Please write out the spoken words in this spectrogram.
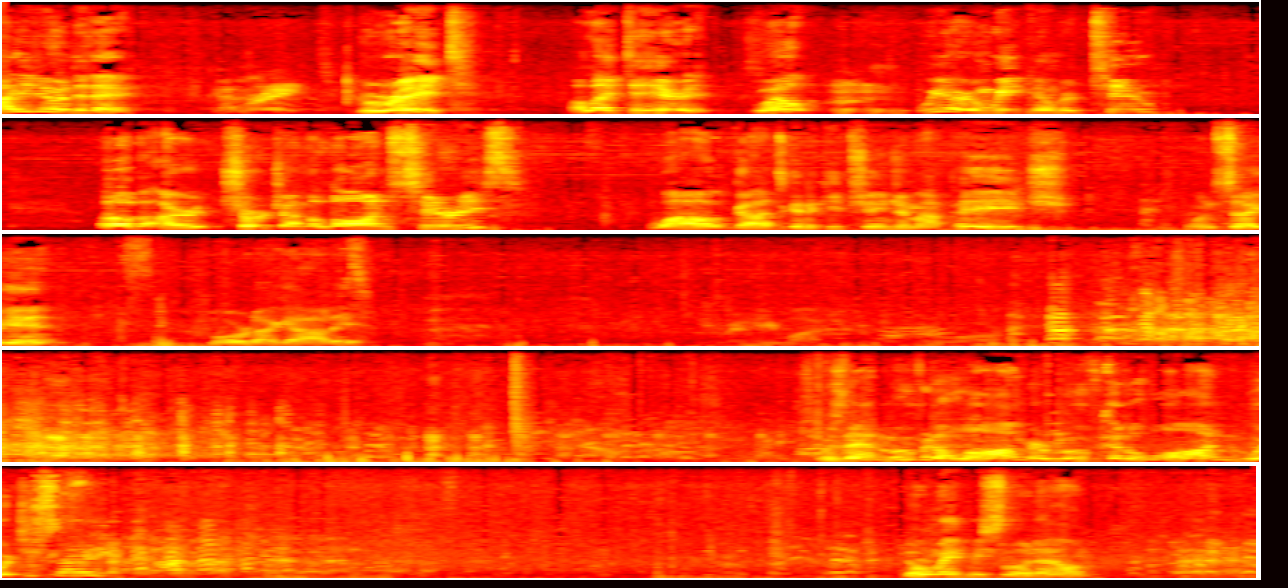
How you doing today? Great. Great. I like to hear it. Well, we are in week number two of our Church on the Lawn series. Wow, God's going to keep changing my page. One second. Lord, I got it. When he wants you to move along. Was that move it along or move to the lawn? What'd you say? Don't make me slow down.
